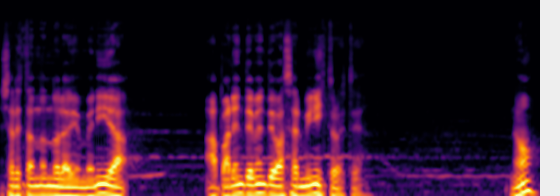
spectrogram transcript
Ya le están dando la bienvenida. Aparentemente va a ser ministro este. ¿No?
